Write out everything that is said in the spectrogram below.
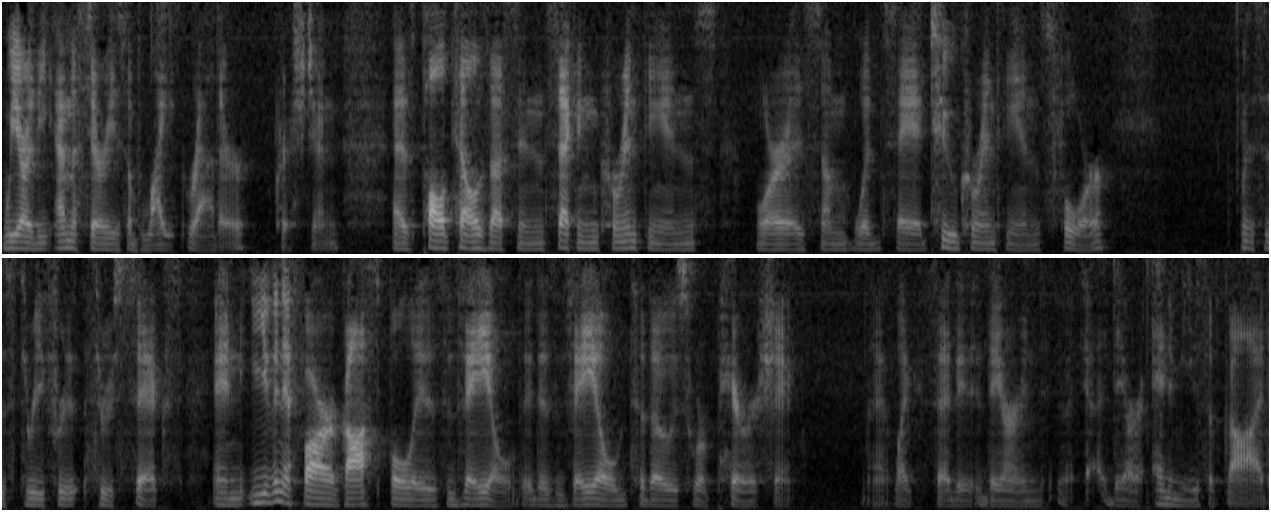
We are the emissaries of light, rather, Christian. As Paul tells us in 2 Corinthians, or as some would say 2 Corinthians 4, this is 3 through 6. And even if our gospel is veiled, it is veiled to those who are perishing. Uh, like I said, they are in, they are enemies of God.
